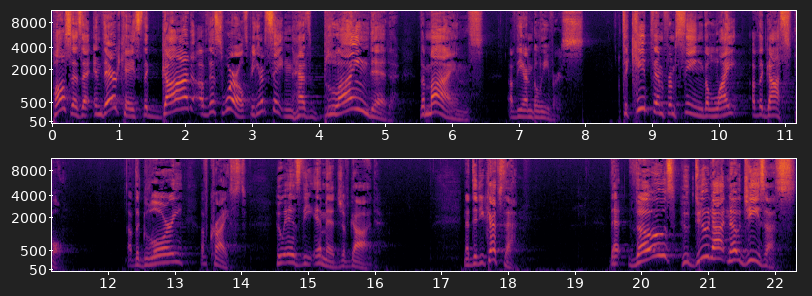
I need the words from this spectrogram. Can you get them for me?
Paul says that in their case, the God of this world, speaking of Satan, has blinded the minds of the unbelievers to keep them from seeing the light of the gospel, of the glory of Christ, who is the image of God. Now, did you catch that? That those who do not know Jesus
